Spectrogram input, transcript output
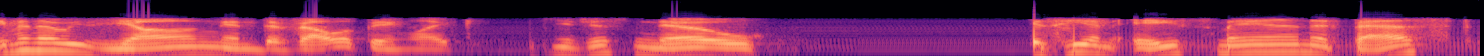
even though he's young and developing, like, you just know, is he an ace man at best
